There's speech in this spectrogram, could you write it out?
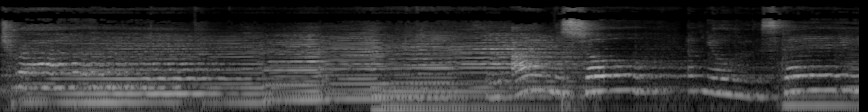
trapped. And I'm the soul, and you're the stage.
